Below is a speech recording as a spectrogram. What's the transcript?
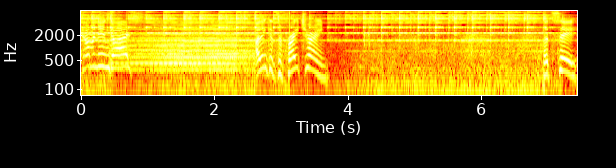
Coming in guys. I think it's a freight train. Let's see.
